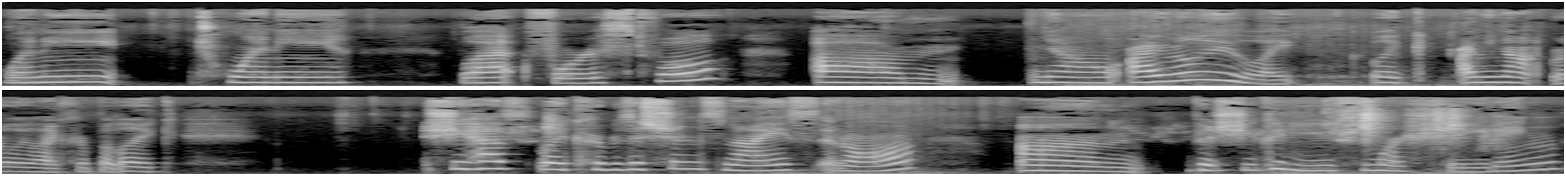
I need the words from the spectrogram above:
2020 Black Forest foal. Um now I really like like I mean not really like her, but like she has like her position's nice and all. Um but she could use some more shading.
